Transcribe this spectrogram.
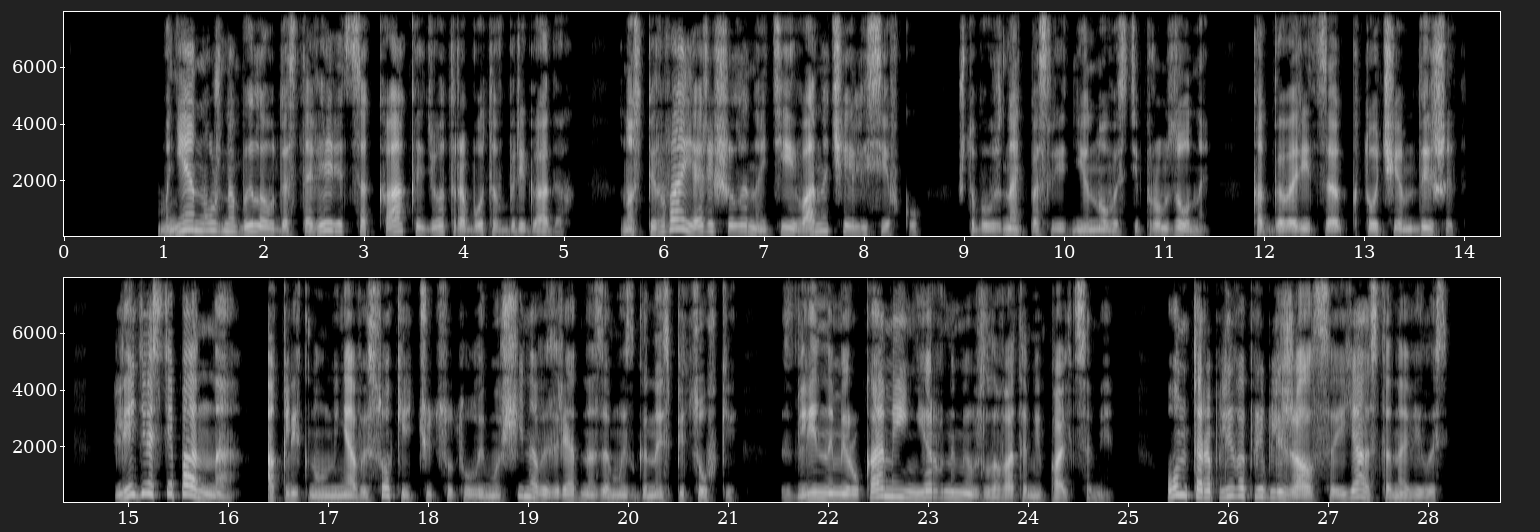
Мне нужно было удостовериться, как идет работа в бригадах, но сперва я решила найти Иваныча или Севку, чтобы узнать последние новости промзоны, как говорится, кто чем дышит. «Лидия Степановна!» — окликнул меня высокий, чуть сутулый мужчина в изрядно замызганной спецовке, с длинными руками и нервными узловатыми пальцами. Он торопливо приближался, и я остановилась.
